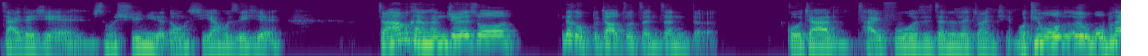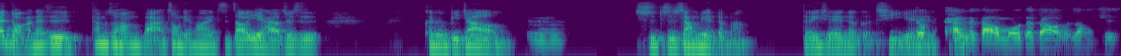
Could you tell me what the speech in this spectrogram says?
在这些什么虚拟的东西啊，或是一些，只要他们可能觉得说那个不叫做真正的。国家财富，或是真的在赚钱，我听我我我不太懂啊，但是他们说他们把重点放在制造业，还有就是可能比较嗯实质上面的嘛的一些那个企业，就看得到摸得到的东西。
